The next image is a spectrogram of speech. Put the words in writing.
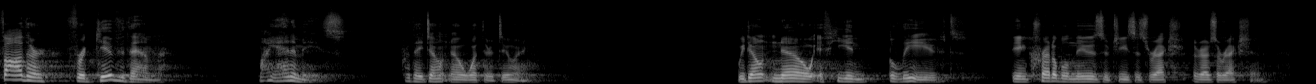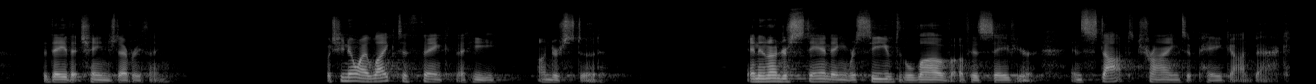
Father, forgive them, my enemies, for they don't know what they're doing. We don't know if he believed the incredible news of Jesus' resurrection, the day that changed everything. But you know, I like to think that he understood. And in understanding, received the love of his Savior and stopped trying to pay God back.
